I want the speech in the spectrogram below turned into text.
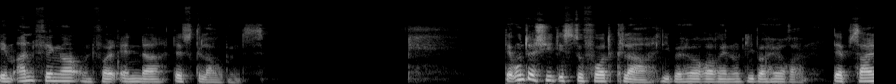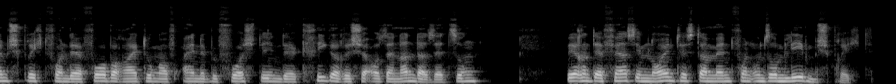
dem Anfänger und Vollender des Glaubens. Der Unterschied ist sofort klar, liebe Hörerinnen und lieber Hörer. Der Psalm spricht von der Vorbereitung auf eine bevorstehende kriegerische Auseinandersetzung, während der Vers im Neuen Testament von unserem Leben spricht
